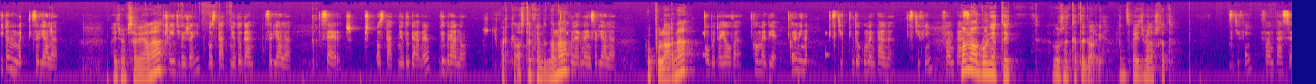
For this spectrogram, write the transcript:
Item. Seriale. Wejdźmy w seriale. Przejdź wyżej. Ostatnio dodane. Seriale. Search. Ostatnio dodane. Wybrano. Czwarta ostatnio dodana. Popularne seriale. Popularne. Obyczajowe. Komedie. Kryminał. Dokumentalne. Sci-fi. Mamy Fantasy. ogólnie tutaj różne kategorie. Więc wejdźmy na przykład Sci-fi. Fantasy.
